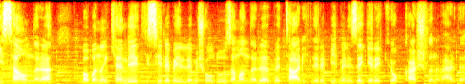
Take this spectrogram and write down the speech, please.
İsa onlara, babanın kendi etkisiyle belirlemiş olduğu zamanları ve tarihleri bilmenize gerek yok karşılığını verdi.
